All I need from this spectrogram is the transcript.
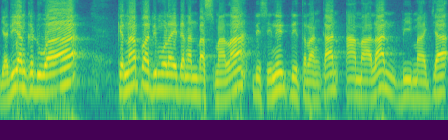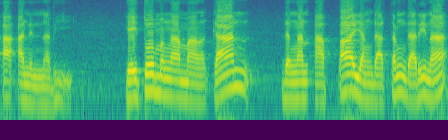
Jadi yang kedua, kenapa dimulai dengan basmalah? Di sini diterangkan amalan bimaja'a anin nabi. Yaitu mengamalkan dengan apa yang datang dari na,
